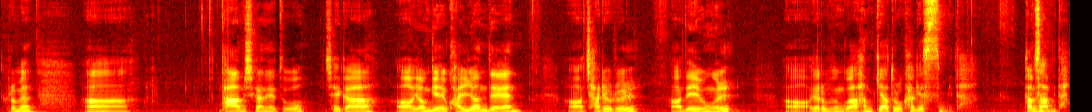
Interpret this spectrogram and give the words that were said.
그러면 아, 다음 시간에도 제가 어, 연계에 관련된 어, 자료를 어, 내용을 어, 여러분과 함께 하도록 하겠습니다. 감사합니다.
